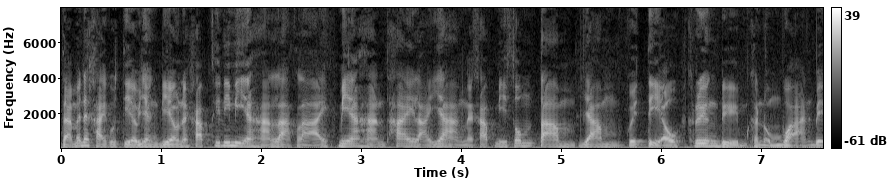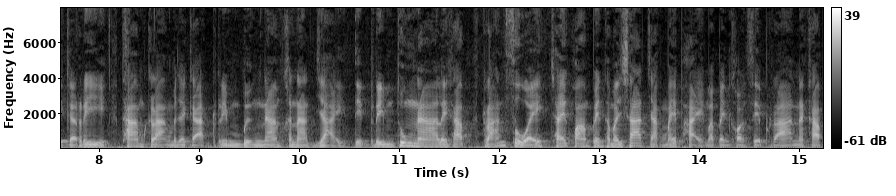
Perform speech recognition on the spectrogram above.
แต่ไม่ได้ขายก๋วยเตี๋ยวอย่างเดียวนะครับที่นี่มีอาหารหลากหลาย มีอาหารไทยหลายอย่างนะครับมีส้มตำยำก๋วยเตี๋ยว เครื่องดื่มขนมหวานเบเกอรี่ท่ามกลางบรรยากาศริมบึงน้ำขนาดใหญ่ ติดริมทุ่งนาเลยครับร้านสวยใช้ความเป็นธรรมชาติจากไม้ไผ่มาเป็นคอนเซปต์ร้านนะครับ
